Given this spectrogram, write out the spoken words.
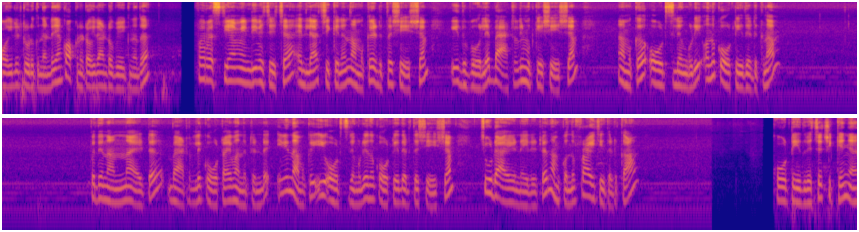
ഓയിൽ ഇട്ട് കൊടുക്കുന്നുണ്ട്. ഞാൻ കോക്കനട്ട് ഓയിലാണ് ഉപയോഗിക്കുന്നത്. അപ്പോൾ റെസ്റ്റ് ചെയ്യാൻ വേണ്ടി വെച്ച എല്ലാ ചിക്കനും നമുക്ക് എടുത്ത ശേഷം ഇതുപോലെ ബാറ്ററിൽ മുക്കിയ ശേഷം നമുക്ക് ഓട്സിലും കൂടി ഒന്ന് കോട്ട് ചെയ്തെടുക്കണം. ഇപ്പോൾ ഇത് നന്നായിട്ട് ബാറ്ററിൽ കോട്ടായി വന്നിട്ടുണ്ട്. ഇനി നമുക്ക് ഈ ഓട്സിലും കൂടി ഒന്ന് കോട്ട് ചെയ്തെടുത്ത ശേഷം ചൂടായ എണ്ണയിലിട്ട് നമുക്കൊന്ന് ഫ്രൈ ചെയ്തെടുക്കാം. കോട്ട് ചെയ്ത് വെച്ച ചിക്കൻ ഞാൻ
